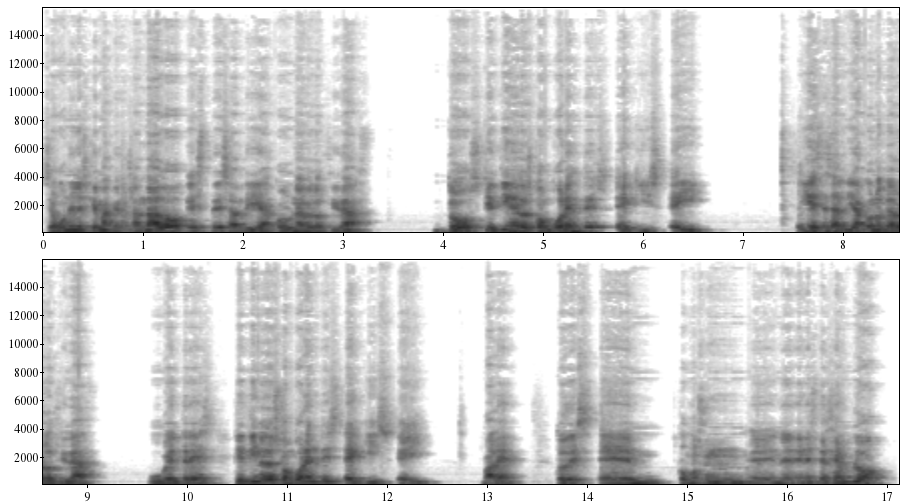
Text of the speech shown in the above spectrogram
Según el esquema que nos han dado, este saldría con una velocidad 2 que tiene los componentes X e Y. Y este saldría con otra velocidad V3 que tiene dos componentes X e Y. ¿Vale? Entonces, em, como es un, en, este ejemplo,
